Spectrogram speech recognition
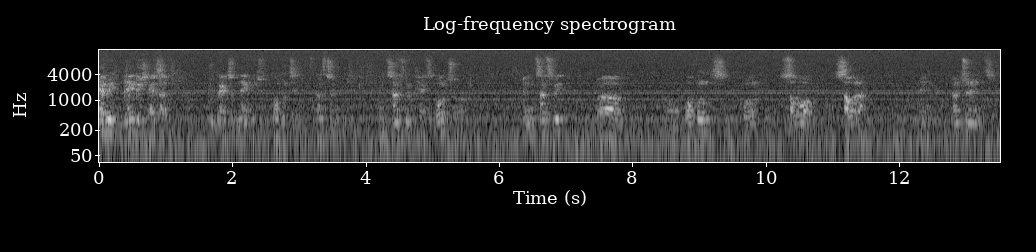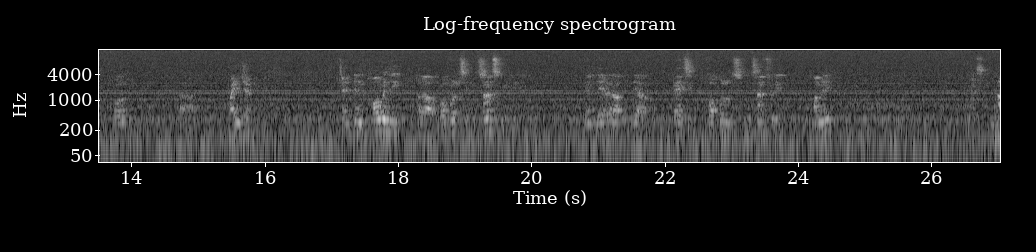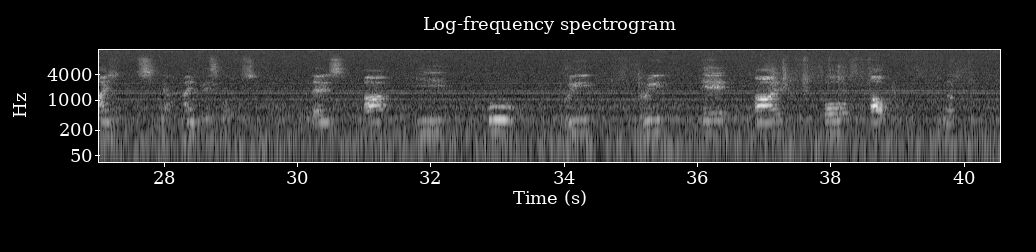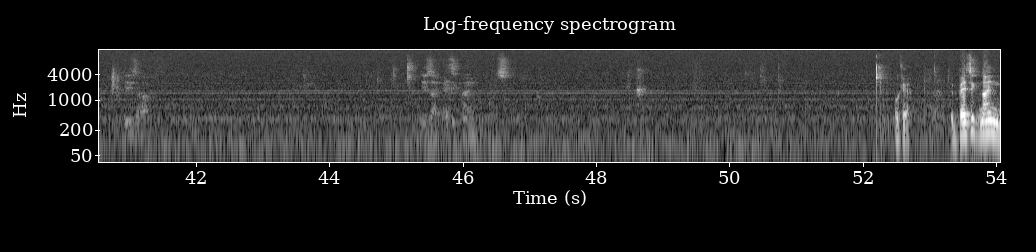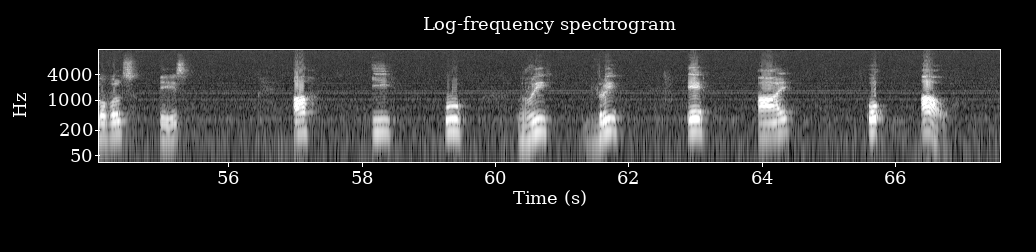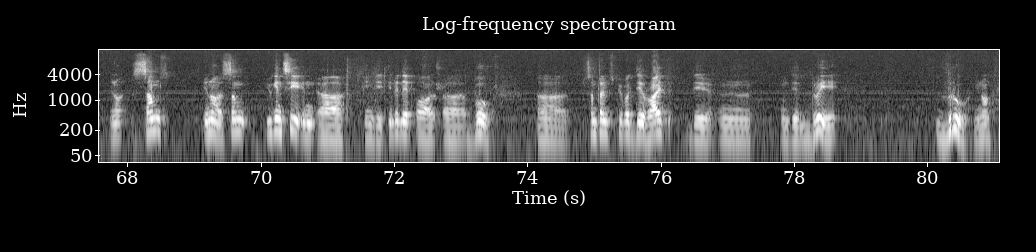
every language has a two kinds of language, vowels and consonant. And Sanskrit has also, in Sanskrit, uh, vowels called sawa, sawara, and consonants called uh, vanja. And then how many uh, vowels in Sanskrit? And there are there are basic vowels in Sanskrit. How many? Nine. Yeah, nine basic vowels. There is a, e, u, ri, ri, a, i, o, Oh. au. You know, these are these are basic nine vowels. Okay, the basic nine vowels is a, e, u, ri, dri, a, i, o. You know some, you know some you can see in uh, in the internet or uh, book. Uh, sometimes people they write the um, the dru, you know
